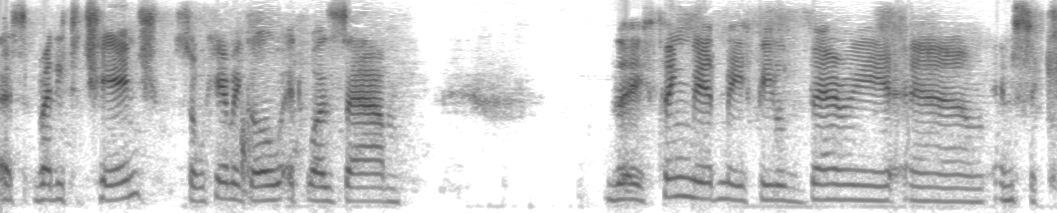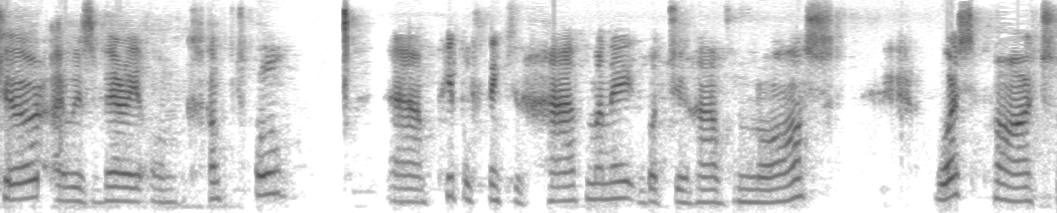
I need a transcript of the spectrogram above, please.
it's ready to change. So here we go. It was um, the thing made me feel very um, insecure. I was very uncomfortable. Um, people think you have money, but you have not. Worst part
